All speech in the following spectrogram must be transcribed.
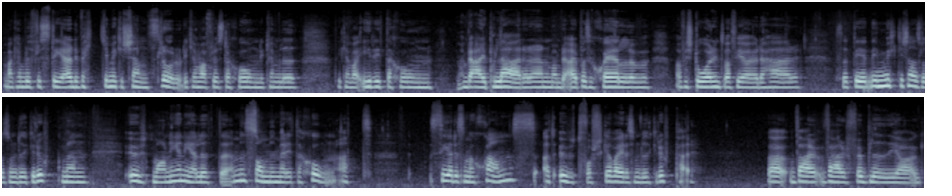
man kan bli frustrerad, det väcker mycket känslor. Det kan vara frustration, det kan, bli, det kan vara irritation. Man blir arg på läraren, man blir arg på sig själv. Man förstår inte varför jag gör det här. Så det, det, är mycket känslor som dyker upp men utmaningen är lite men som i meditation. Att se det som en chans att utforska vad är det som dyker upp här. Var, var, varför blir jag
